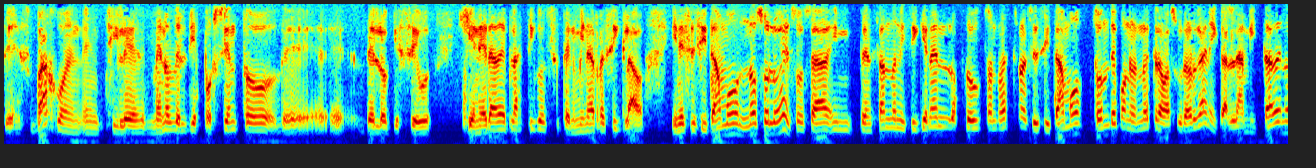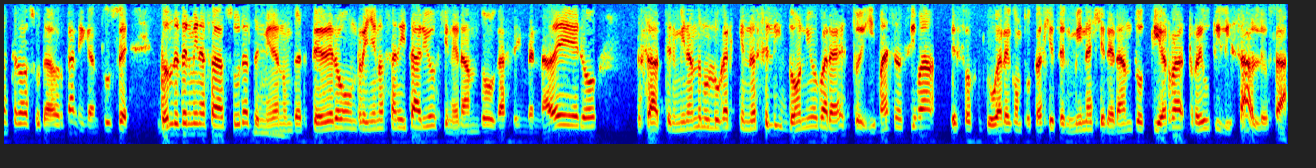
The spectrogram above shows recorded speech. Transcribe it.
es bajo en, Chile, menos del 10% de, de lo que se genera de plástico se termina reciclado. Y necesitamos no solo eso, o sea, pensando ni siquiera en los productos nuestros, necesitamos dónde poner nuestra basura orgánica, la mitad de nuestra basura orgánica. Entonces, ¿dónde termina esa basura? Termina en un vertedero o un relleno sanitario generando gases invernadero, o sea, terminando en un lugar que no es el idóneo para esto. Y más encima, esos lugares de compostaje terminan generando tierra reutilizable. O sea,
